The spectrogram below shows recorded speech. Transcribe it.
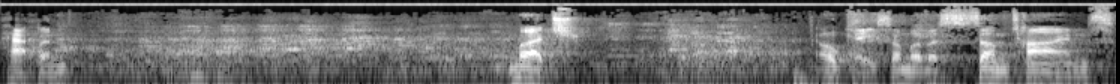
happened. Much. Okay, some of us sometimes.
